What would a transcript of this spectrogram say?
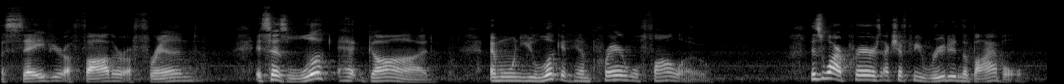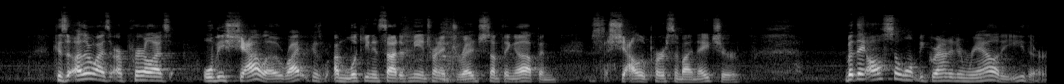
a savior, a father, a friend. It says, Look at God and when you look at Him, prayer will follow. This is why our prayers actually have to be rooted in the Bible. Because otherwise, our prayer lives will be shallow, right? Because I'm looking inside of me and trying to dredge something up, and I'm just a shallow person by nature. But they also won't be grounded in reality either.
